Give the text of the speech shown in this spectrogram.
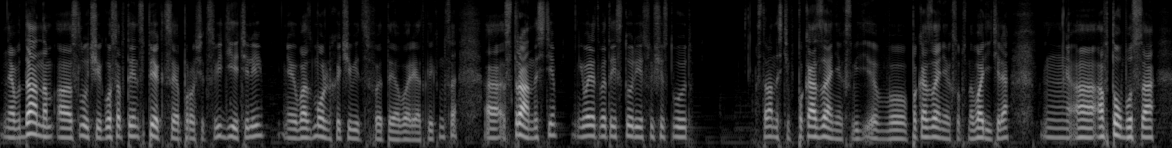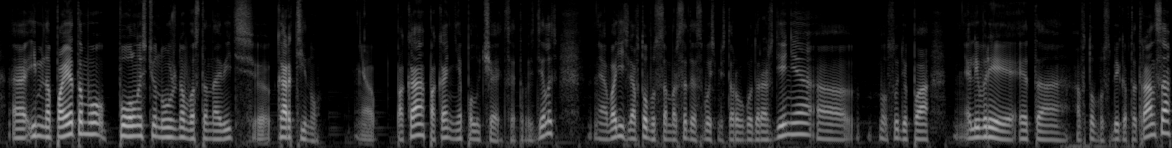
э, в данном а, случае госавтоинспекция просит свидетелей, э, возможных очевидцев этой аварии откликнуться. Странности, говорят, в этой истории существуют странности в показаниях, свиде- в показаниях, собственно, водителя а, автобуса. Э, Именно поэтому полностью нужно восстановить э, картину. Э, Пока, пока не получается этого сделать. Э, Водитель автобуса Mercedes 82 года рождения, э, ну, судя по ливрее, это автобус Биг-Автотранса.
